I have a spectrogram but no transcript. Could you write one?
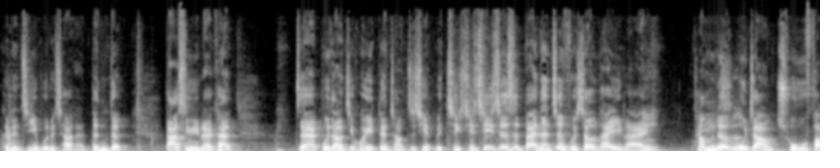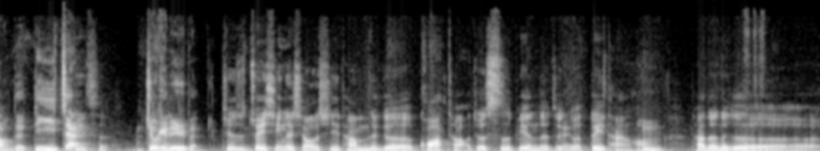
可能进一步的洽谈等等。大使你来看，在部长级会议登场之前，诶其其其实这是拜登政府上台以来、嗯他们的部长出访的第一第站一，次。就给了日本。其实最新的消息，他们这个 Quad 啊，就四边的这个对。谈哈嗯，他的那个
